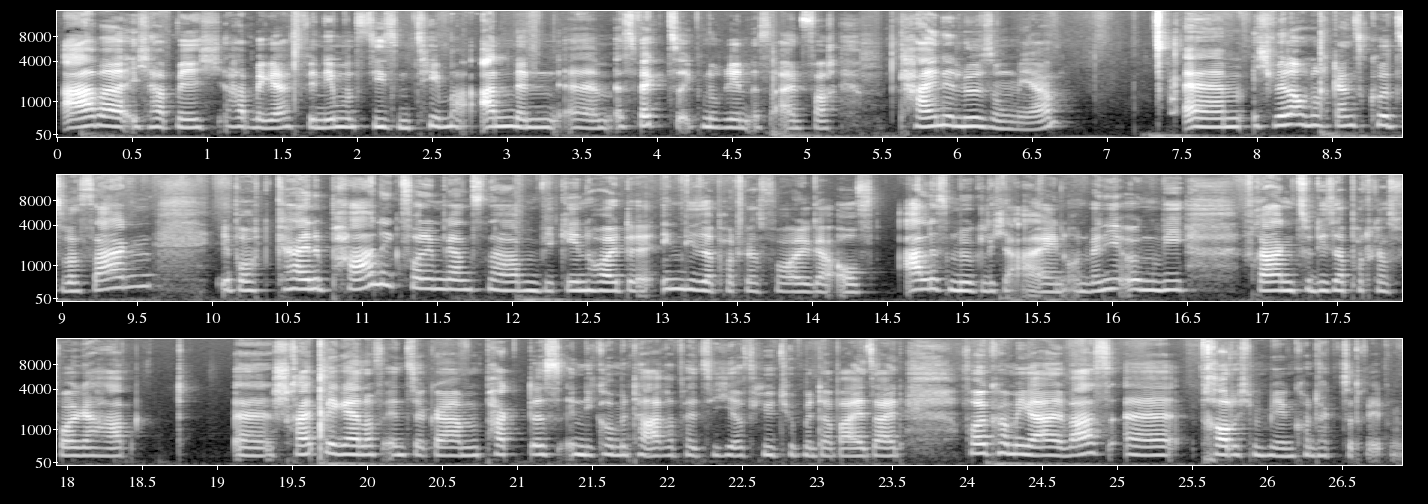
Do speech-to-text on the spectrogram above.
Aber ich habe habe mir gedacht, wir nehmen uns diesem Thema an, denn ähm, es wegzuignorieren ist einfach keine Lösung mehr. Ähm, ich will auch noch ganz kurz was sagen. Ihr braucht keine Panik vor dem Ganzen haben. Wir gehen heute in dieser Podcast-Folge auf alles Mögliche ein. Und wenn ihr irgendwie Fragen zu dieser Podcast-Folge habt, äh, schreibt mir gerne auf Instagram, packt es in die Kommentare, falls ihr hier auf YouTube mit dabei seid. Vollkommen egal was, äh, traut euch mit mir in Kontakt zu treten.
